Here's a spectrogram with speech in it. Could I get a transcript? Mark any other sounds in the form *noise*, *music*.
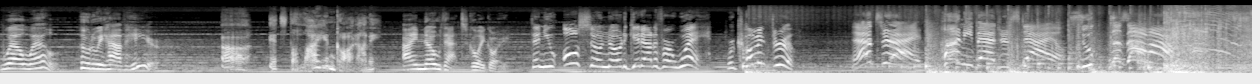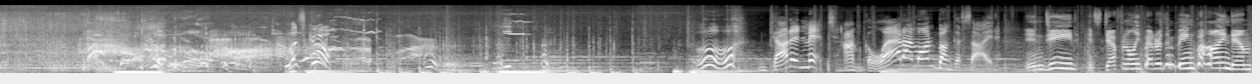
Well, well. Who do we have here? Uh, it's the Lion Guard, honey. I know that, Goy Goy. Then you also know to get out of our way. We're coming through. That's right, Honey Badger style. Zuka Zama! *laughs* Let's go! Gotta admit, I'm glad I'm on Bunga side. Indeed, it's definitely better than being behind him.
